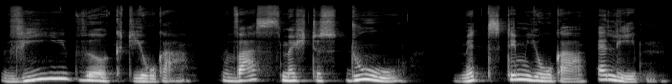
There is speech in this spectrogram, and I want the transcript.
wie wirkt Yoga? Was möchtest du mit dem Yoga erleben?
